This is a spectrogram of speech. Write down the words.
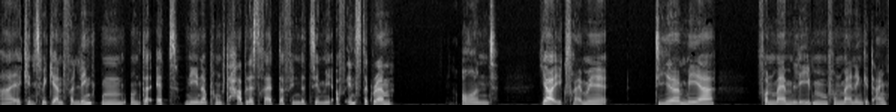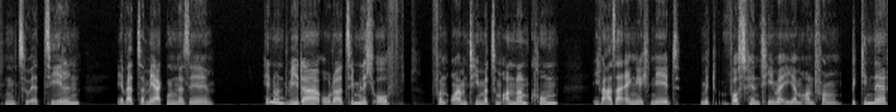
Äh, ihr könnt es mir gerne verlinken. Unter nena.hablesreiter findet ihr mich auf Instagram. Und ja, ich freue mich, dir mehr von meinem Leben, von meinen Gedanken zu erzählen. Ihr werdet ja merken, dass ich hin und wieder oder ziemlich oft von einem Thema zum anderen komme. Ich weiß auch eigentlich nicht, mit was für ein Thema ich am Anfang beginne.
